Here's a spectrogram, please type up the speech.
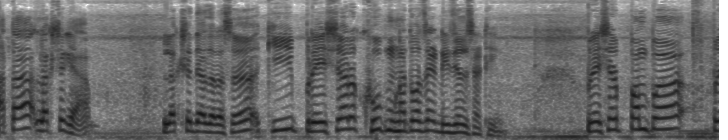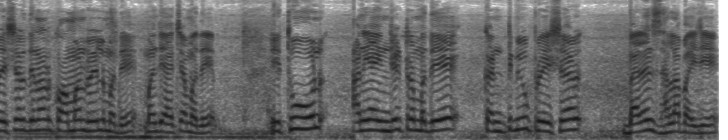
आता लक्ष घ्या. लक्ष द्या जरासं की प्रेशर खूप महत्त्वाचं आहे डिझेलसाठी प्रेशर पंप प्रेशर देणार कॉमन रेलमध्ये म्हणजे याच्यामध्ये. इथून आणि या इंजेक्टरमध्ये कंटिन्यू प्रेशर बॅलन्स झाला पाहिजे.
